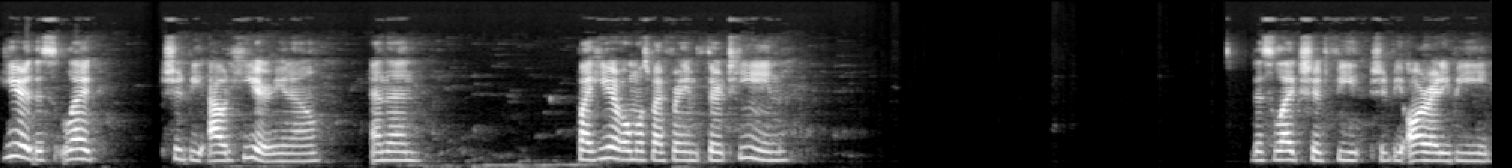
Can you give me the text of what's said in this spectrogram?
here this leg should be out here, you know, and then by here, almost by frame 13, this leg should be should be already be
